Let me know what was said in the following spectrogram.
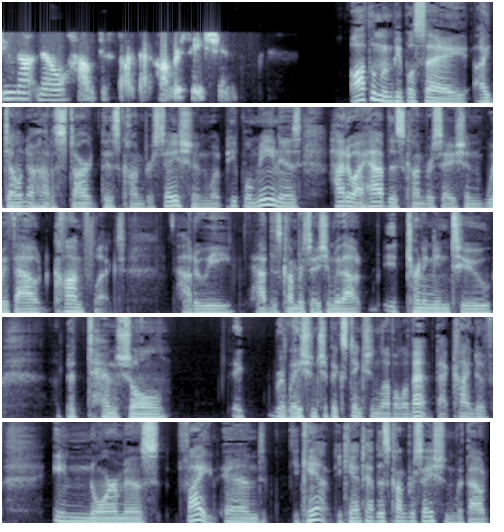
do not know how to start that conversation. Often when people say, I don't know how to start this conversation, what people mean is, how do I have this conversation without conflict? How do we have this conversation without it turning into a potential relationship extinction level event? That kind of enormous fight. And you can't. You can't have this conversation without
